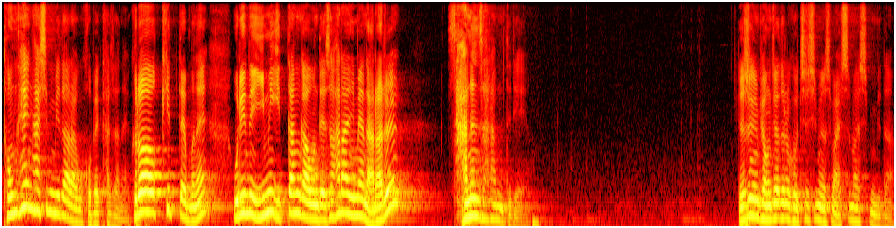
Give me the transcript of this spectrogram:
동행하십니다라고 고백하잖아요. 그렇기 때문에 우리는 이미 이 땅 가운데서 하나님의 나라를 사는 사람들이에요. 예수님 병자들을 고치시면서 말씀하십니다.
